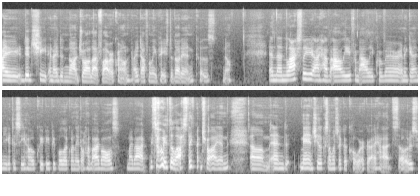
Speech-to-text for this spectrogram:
I did cheat and I did not draw that flower crown. I definitely pasted that in because no. And then lastly, I have Ali from Ali Corvere, and again, you get to see how creepy people look when they don't have eyeballs. My bad. It's always the last thing I try in. Um, and man, she looks so much like a coworker I had, so it was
